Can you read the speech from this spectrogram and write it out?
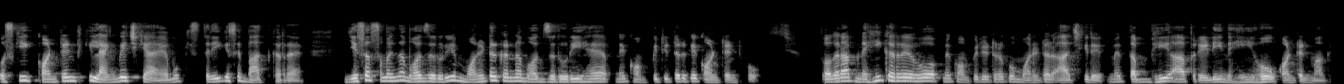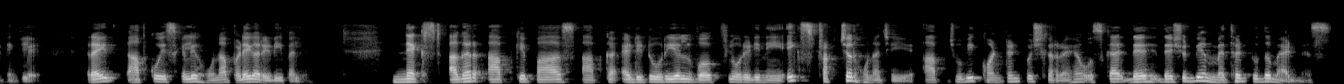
उसकी कंटेंट की लैंग्वेज क्या है? वो किस तरीके से बात कर रहा है? ये सब समझना बहुत ज़रूरी है मॉनिटर करना बहुत ज़रूरी है अपने कॉम्पिटिटर के कंटेंट को। तो अगर आप नहीं कर रहे हो अपने कॉम्पिटिटर को मॉनिटर आज की डेट में, तब भी आप रेडी नहीं हो कंटेंट मार्केटिंग के लिए राइट आपको इसके लिए होना पड़ेगा रेडी पहले। नेक्स्ट अगर आपके पास आपका एडिटोरियल वर्क फ्लो रेडी नहीं है, एक स्ट्रक्चर होना चाहिए। आप जो भी कंटेंट पुश कर रहे हैं, उसका they should be a method to the madness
